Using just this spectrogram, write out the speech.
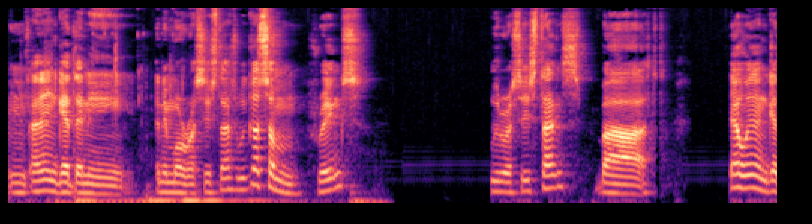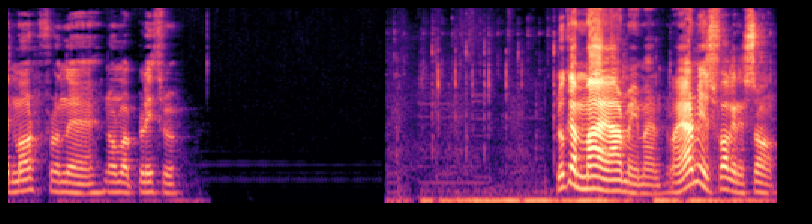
Mm, I didn't get any any more resistance. We got some rings with resistance, but yeah, we didn't get more from the normal playthrough. Look at my army, man. My army is fucking strong.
